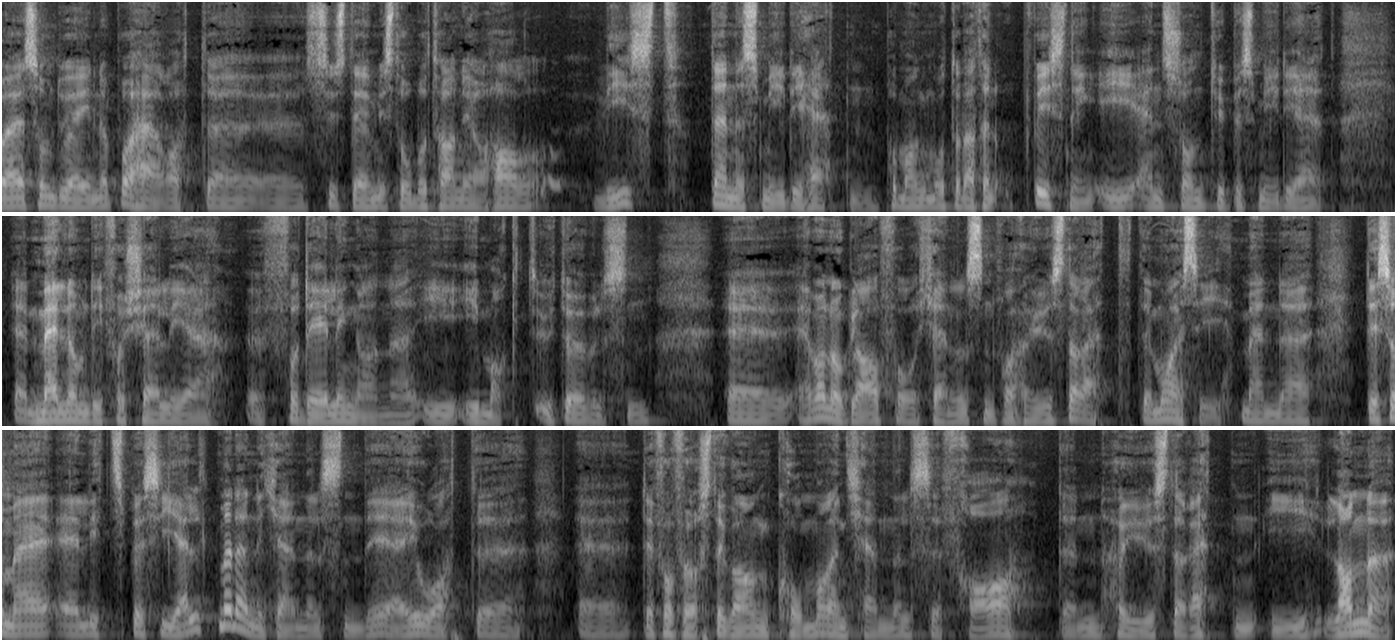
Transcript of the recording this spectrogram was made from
eh, som du er inne på her, at uh, systemet i Storbritannia har vist denne smidigheten. På mange måter vært en oppvisning i en sånn type smidighet. Eh, mellom de forskjellige eh, fordelingene i, i maktutøvelsen. Eh, jeg var nå glad for kjennelsen fra Høyesterett, det må jeg si. Men det som er, litt spesielt med denne kjennelsen, det er jo at det for første gang kommer en kjennelse fra den høyeste retten i landet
